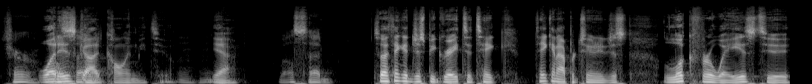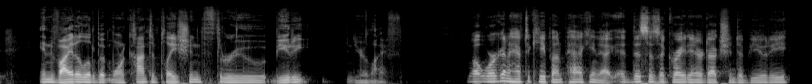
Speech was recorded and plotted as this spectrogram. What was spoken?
Sure. What Well is said. God calling me to? Mm-hmm. Yeah. Well said. So I think it'd just be great to take take an opportunity to just look for ways to invite a little bit more contemplation through beauty into your life. Well, we're going to have to keep unpacking that. This is a great introduction to beauty,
